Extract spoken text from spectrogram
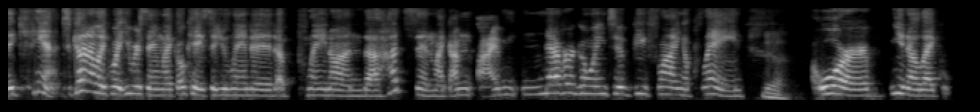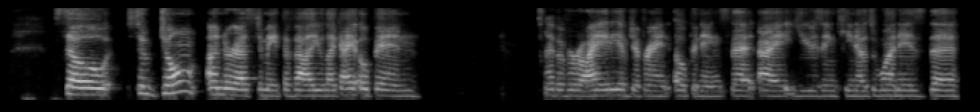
they can't. Kind of like what you were saying like okay so you landed a plane on the hudson like i'm i'm never going to be flying a plane. Yeah. Or you know like so so don't underestimate the value. Like i open I have a variety of different openings that I use in keynotes. One is the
